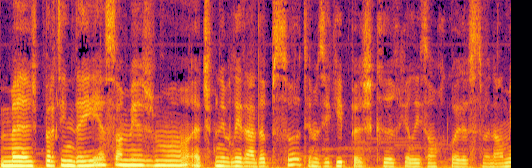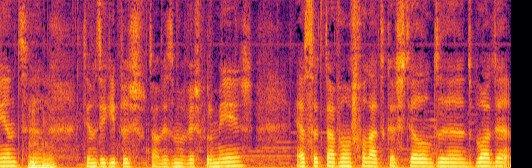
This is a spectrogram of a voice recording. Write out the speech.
Mas partindo daí é só mesmo a disponibilidade da pessoa. Temos equipas que realizam recolhas semanalmente, Uhum. temos equipas talvez uma vez por mês. Essa que estavam a falar de Castelo de, de Boda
